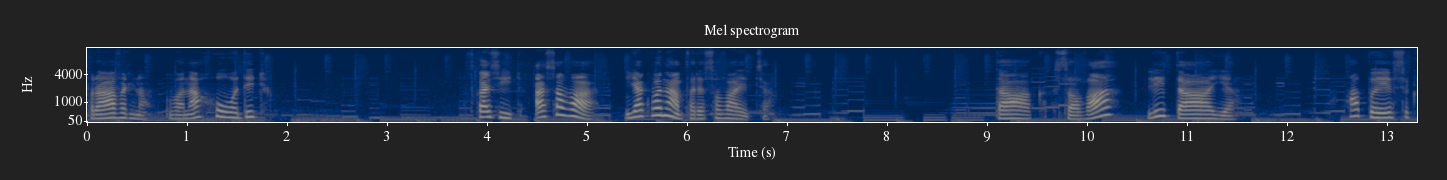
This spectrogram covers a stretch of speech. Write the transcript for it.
Правильно, вона ходить. Скажіть, а сова, як вона пересувається? Так, сова літає. А песик,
